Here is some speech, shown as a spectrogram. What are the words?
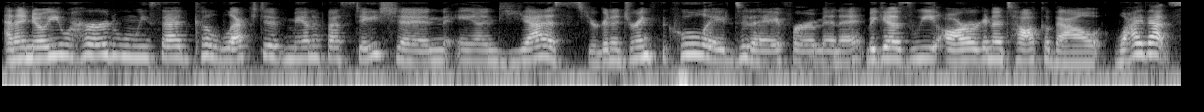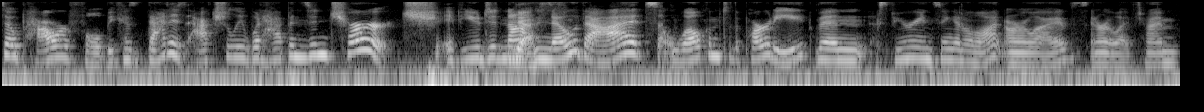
And I know you heard when we said collective manifestation, and yes, you're going to drink the Kool Aid today for a minute because we are going to talk about why that's so powerful because that is actually what happens in church. If you did not Yes. know that, welcome to the party. Been experiencing it a lot in our lives, in our lifetime.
